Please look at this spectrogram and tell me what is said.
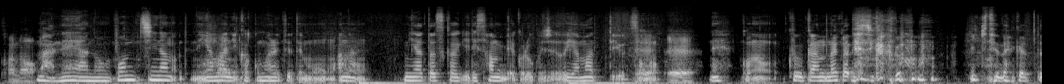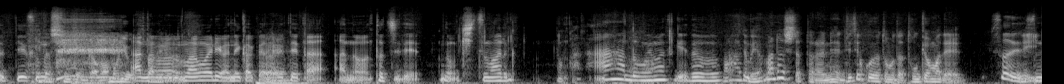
かな。まあね、あの、盆地なのでね、山に囲まれてても、あの、見渡す限り360度山っていう、その、ええね、この空間の中でしかこう 生きてなかったっていうその武田信玄が守りをあ守りはねかかられてた、あの土地での気質もあるのかなと思いますけどまあでも山梨だったらね出てこようと思ったら東京まで、ね、そうですね。1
